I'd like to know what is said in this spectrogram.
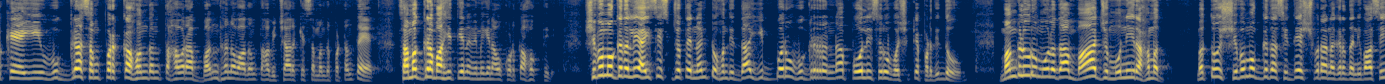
ಓಕೆ, ಈ ಉಗ್ರ ಸಂಪರ್ಕ ಹೊಂದಂತಹವರ ಬಂಧನವಾದಂತಹ ವಿಚಾರಕ್ಕೆ ಸಂಬಂಧಪಟ್ಟಂತೆ ಸಮಗ್ರ ಮಾಹಿತಿಯನ್ನು ನಿಮಗೆ ನಾವು ಕೊಡ್ತಾ ಹೋಗ್ತೀವಿ. ಶಿವಮೊಗ್ಗದಲ್ಲಿ ಐಸಿಸ್ ಜೊತೆ ನಂಟು ಹೊಂದಿದ್ದ ಇಬ್ಬರು ಉಗ್ರರನ್ನ ಪೊಲೀಸರು ವಶಕ್ಕೆ ಪಡೆದಿದ್ದು, ಮಂಗಳೂರು ಮೂಲದ ಮಾಜ್ ಮುನೀರ್ ಅಹಮದ್ ಮತ್ತು ಶಿವಮೊಗ್ಗದ ಸಿದ್ದೇಶ್ವರ ನಗರದ ನಿವಾಸಿ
